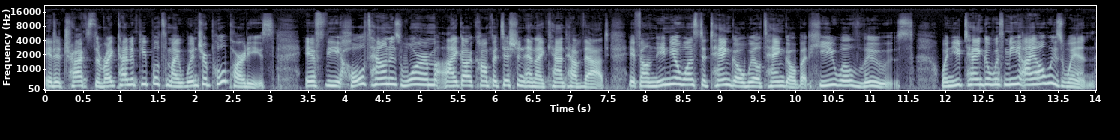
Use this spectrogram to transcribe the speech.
It attracts the right kind of people to my winter pool parties. If the whole town is warm, I got competition and I can't have that. If El Nino wants to tango, we'll tango, but he will lose. When you tango with me, I always win.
